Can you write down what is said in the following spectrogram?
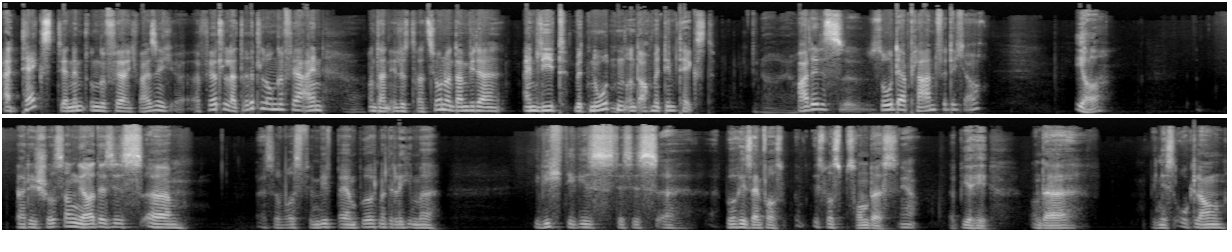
ein Text, der nimmt ungefähr, ich weiß nicht, ein Viertel, ein Drittel ungefähr ein ja. und dann Illustration und dann wieder ein Lied mit Noten und auch mit dem Text. War das so der Plan für dich auch? Ja, da würde ich schon sagen, ja, das ist, ähm, also was für mich bei einem Buch natürlich immer wichtig ist, das ist, äh, ein Buch ist einfach, ist was Besonderes. Ja. Ein Bier. Und äh, wenn ich es angelang,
